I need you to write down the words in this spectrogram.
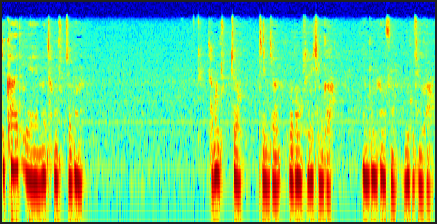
리카이드 외에는 자본 축적은 자본 축적, 진전, 노동 수요 증가, 임금 상승, 인구 증가,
